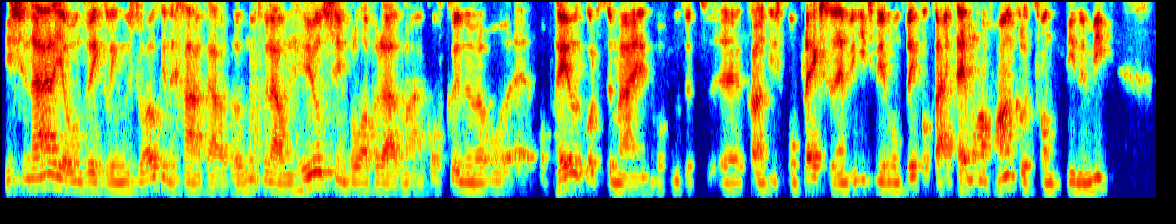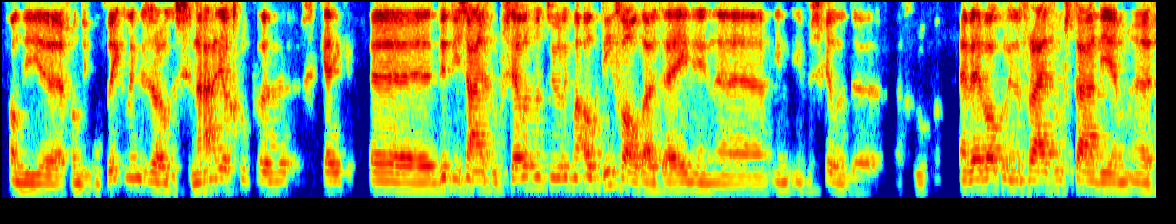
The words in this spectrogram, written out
Die scenarioontwikkeling moesten we ook in de gaten houden. Wat moeten we nou een heel simpel apparaat maken? Of kunnen we eh, op hele korte termijn, of moet het, uh, kan het iets complexer? Hebben we iets meer ontwikkeltijd. Helemaal afhankelijk van de dynamiek van die, uh, van die ontwikkeling. Dus ook een scenariogroep gekeken. de designgroep zelf natuurlijk, maar ook die valt uiteen in, in, verschillende groepen. En we hebben ook al in een vrij vroeg stadium uh,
